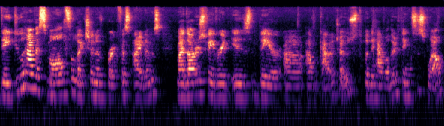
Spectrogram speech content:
They do have a small selection of breakfast items. My daughter's favorite is their uh, avocado toast, but they have other things as well.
